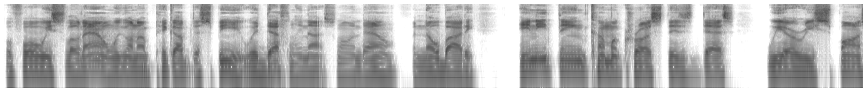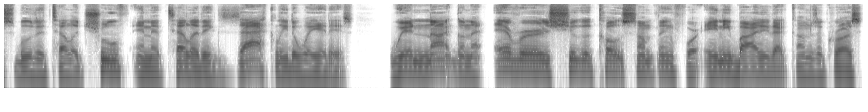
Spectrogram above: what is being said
Before we slow down, we're gonna pick up the speed. We're definitely not slowing down for nobody. Anything come across this desk, we are responsible to tell the truth and to tell it exactly the way it is. We're not gonna ever sugarcoat something for anybody that comes across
